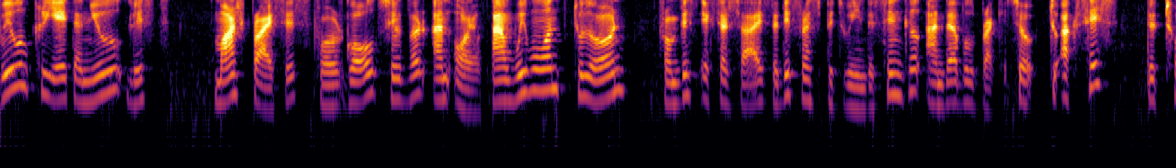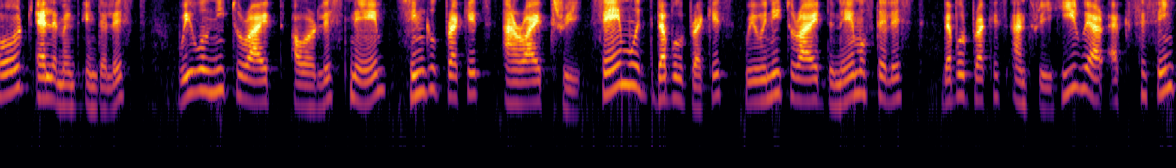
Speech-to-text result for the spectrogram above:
we will create a new list March prices for gold, silver, and oil. And we want to learn from this exercise the difference between the single and double bracket. So to access the third element in the list, we will need to write our list name, single brackets, and write 3. Same with double brackets, we will need to write the name of the list, double brackets and 3. Here we are accessing,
